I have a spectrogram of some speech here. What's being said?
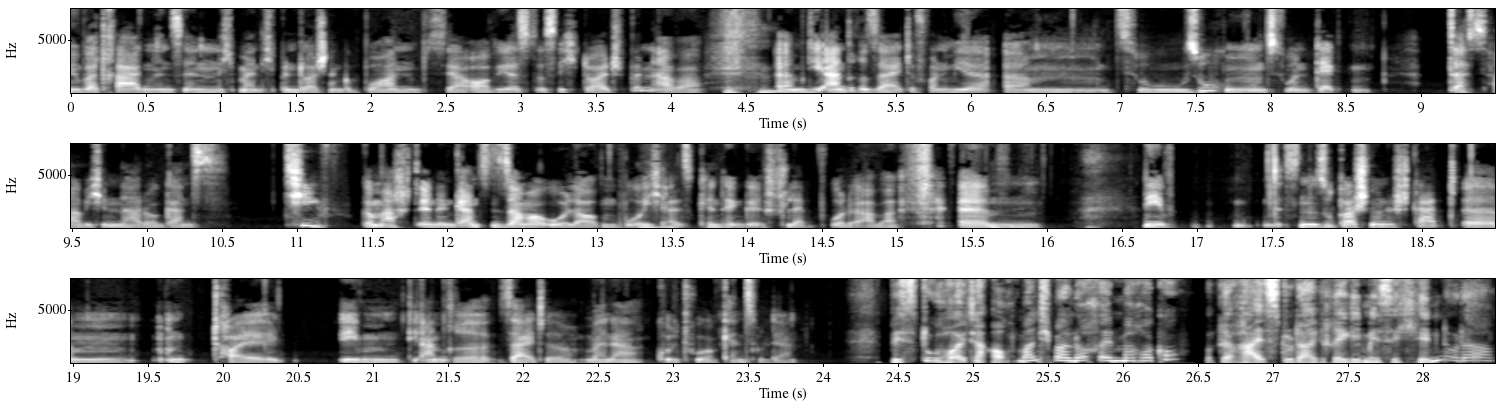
im übertragenen Sinn. Ich meine, ich bin in Deutschland geboren, ist ja obvious, dass ich Deutsch bin, aber mhm. ähm, die andere Seite von mir ähm, zu suchen und zu entdecken, das habe ich in Nador ganz tief gemacht in den ganzen Sommerurlauben, wo ich mhm. als Kind hingeschleppt wurde. Aber ähm, nee, ist eine super schöne Stadt ähm, und toll, eben die andere Seite meiner Kultur kennenzulernen. Bist du heute auch manchmal noch in Marokko? Reist du da regelmäßig hin oder?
